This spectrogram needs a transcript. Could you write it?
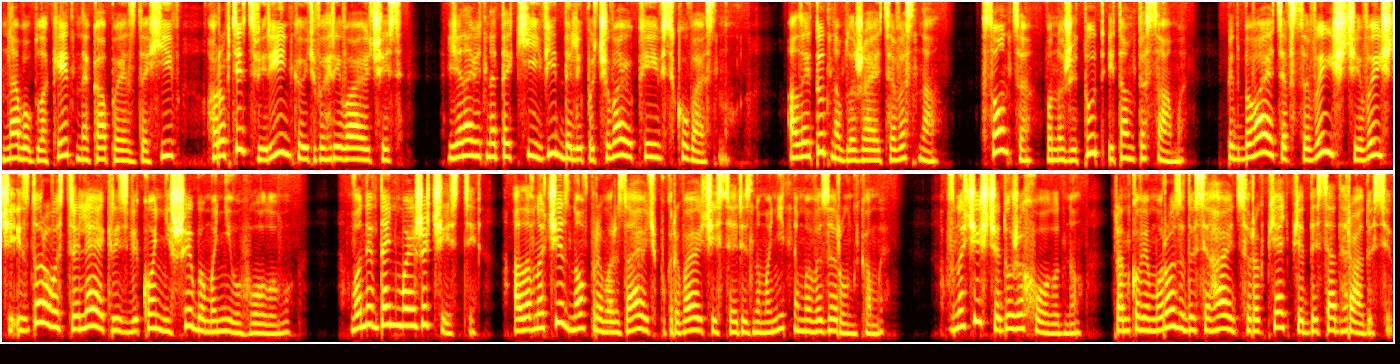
небо блакитне, капає з дахів, горобці цвірінькають, вигріваючись. Я навіть на такій віддалі почуваю київську весну. Але й тут наближається весна. Сонце, воно ж і тут, і там те саме. Підбивається все вище, вище і здорово стріляє крізь віконні шиби мені в голову. Вони вдень майже чисті, але вночі знов примерзають, покриваючися різноманітними визерунками. Вночі ще дуже холодно, ранкові морози досягають 45-50 градусів.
